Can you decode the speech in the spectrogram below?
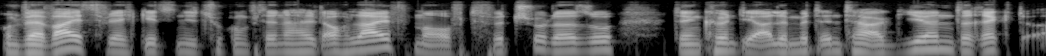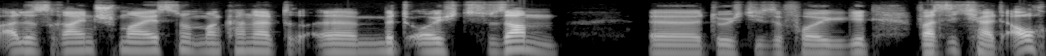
Und wer weiß, vielleicht geht's in die Zukunft dann halt auch live mal auf Twitch oder so. Dann könnt ihr alle mit interagieren, direkt alles reinschmeißen und man kann halt, äh, mit euch zusammen, äh, durch diese Folge gehen. Was ich halt auch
